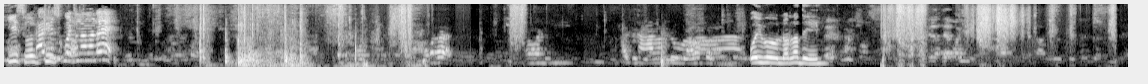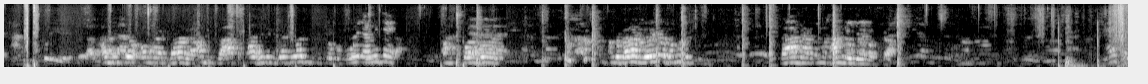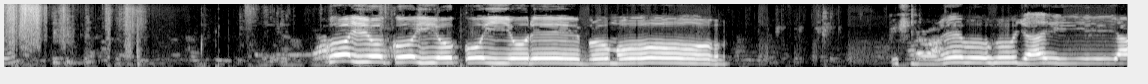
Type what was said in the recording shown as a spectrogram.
কি সত্যি. ওই বউ লড়া দে আমি de. আমরা বেলা লয়ে যাও না না তুমি সামনে কইও কইও কইও রে ভ্রমণ কৃষ্ণ রে বহু যাইয়া।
